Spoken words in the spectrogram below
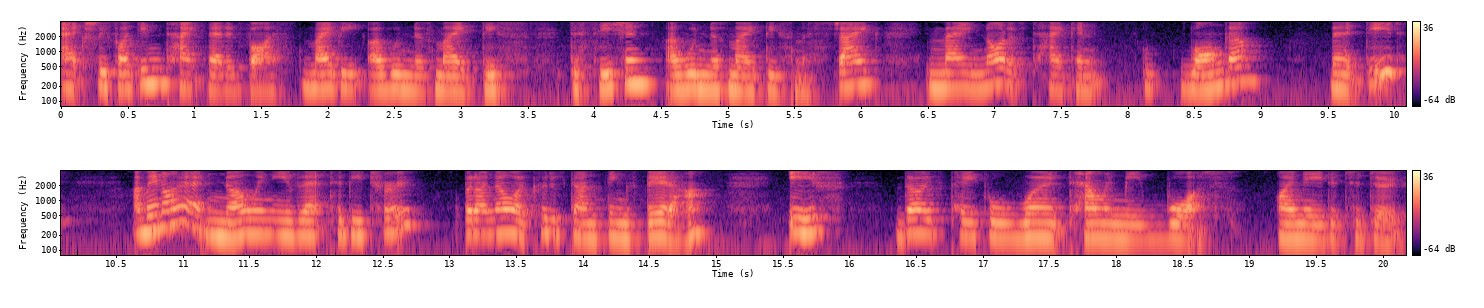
actually, if I didn't take that advice, maybe I wouldn't have made this decision. I wouldn't have made this mistake. It may not have taken longer than it did. I mean, I don't know any of that to be true, but I know I could have done things better if those people weren't telling me what I needed to do.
